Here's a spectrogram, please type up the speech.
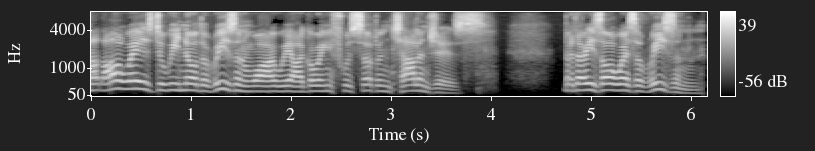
Not always do we know the reason why we are going through certain challenges. But there is always a reason.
